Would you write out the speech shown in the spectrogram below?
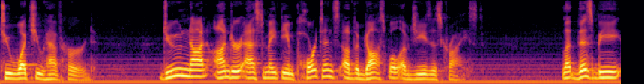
to what you have heard. Do not underestimate the importance of the gospel of Jesus Christ. Let this be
